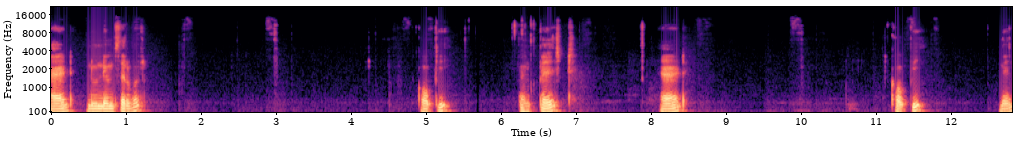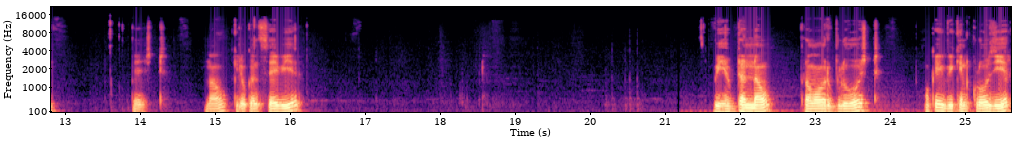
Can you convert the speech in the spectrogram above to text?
Add new name server. Copy and paste. Add. Copy. Then paste. Now click on save here we have done now from our bluehost okay we can close here.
